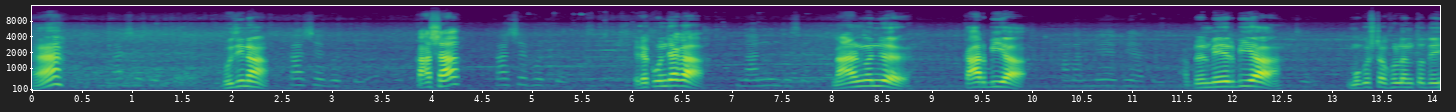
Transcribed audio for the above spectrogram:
হ্যাঁ? বুঝি না কাশে এটা কোন জায়গা? নারায়ণগঞ্জে? কার বিয়া? আপনার মেয়ের বিয়া? মুখোশটা খুলেন তো আমি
